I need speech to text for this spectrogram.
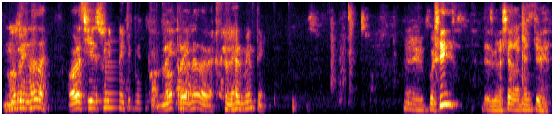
no trae nada. Ahora sí es un equipo que no trae nada, realmente. Eh, pues sí, desgraciadamente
